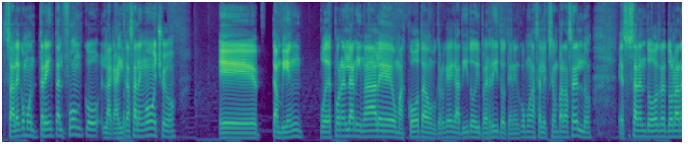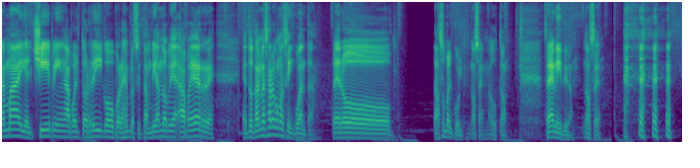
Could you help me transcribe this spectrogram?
Sale como en 30 el Funko. La cajita sale en 8. Eh, también puedes ponerle animales o mascotas, creo que gatitos y perritos, tienen como una selección para hacerlo. Eso salen 2 o 3 dólares más. Y el shipping a Puerto Rico, por ejemplo, si están enviando a PR, en total me sale como en 50. Pero está súper cool. No sé, me gustó. Se ve nítido, no sé.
